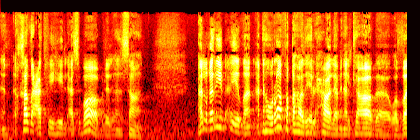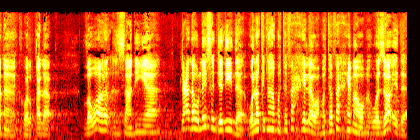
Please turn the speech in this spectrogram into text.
آه، خضعت فيه الأسباب للإنسان. الغريب أيضا أنه رافق هذه الحالة من الكآبة والضنك والقلق ظواهر إنسانية لعله ليست جديدة ولكنها متفحلة ومتفحمة وزائدة.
